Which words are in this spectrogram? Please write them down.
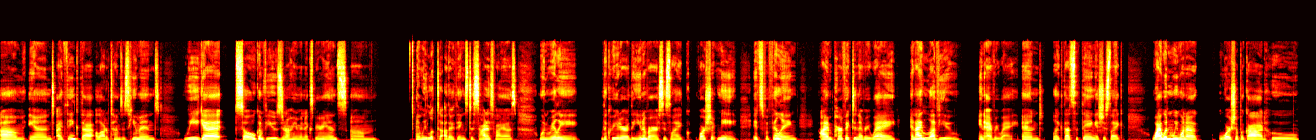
Um and I think that a lot of times as humans, we get so confused in our human experience um and we look to other things to satisfy us when really the creator of the universe is like, worship me. It's fulfilling. I'm perfect in every way. And I love you in every way. And like, that's the thing. It's just like, why wouldn't we want to worship a God who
